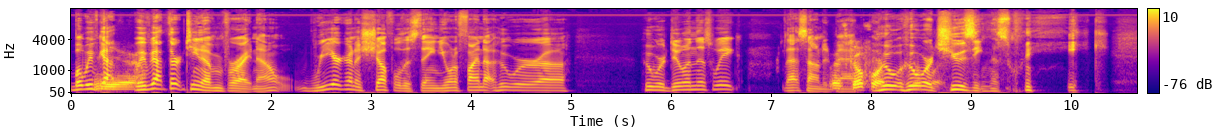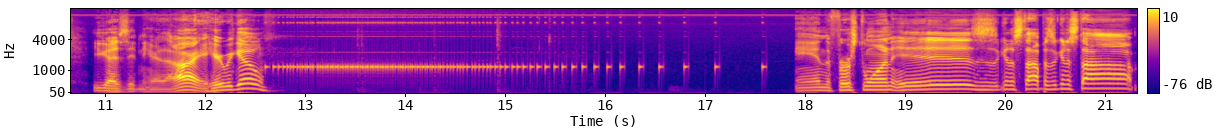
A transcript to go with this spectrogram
but we've got Yeah. we've got 13 of them for right now. We are gonna shuffle this thing. You want to find out who we're uh, who we're doing this week? That sounded Let's bad. go for it. Who who Go we're for it. choosing this week? you guys didn't hear that. All right, here we go. And the first one is is it gonna stop? Is it gonna stop?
